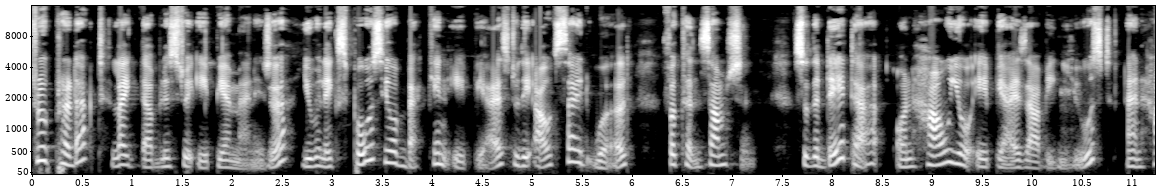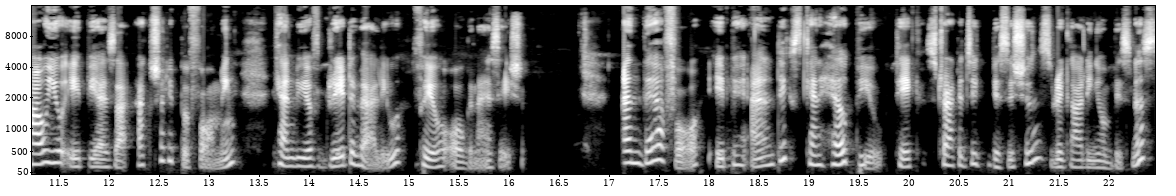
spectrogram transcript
Through a product like WSO2 API Manager, you will expose your backend APIs to the outside world for consumption so the data on how your APIs are being used and how your APIs are actually performing can be of greater value for your organization. And therefore, API Analytics can help you take strategic decisions regarding your business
